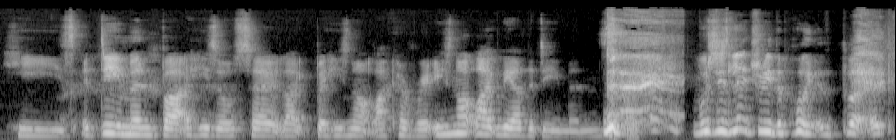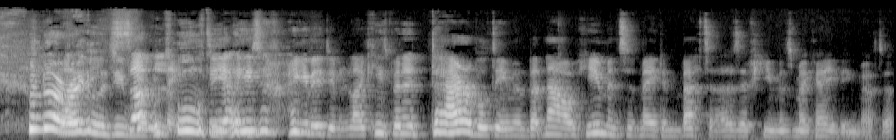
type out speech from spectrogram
he's a demon, but he's also like, but he's not like a re- he's not like the other demons, which is literally the point of the book. I'm not a regular demon, I'm a suddenly- cool Yeah, he's a regular demon. Like he's been a terrible demon, but now humans have made him better, as if humans make anything better.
